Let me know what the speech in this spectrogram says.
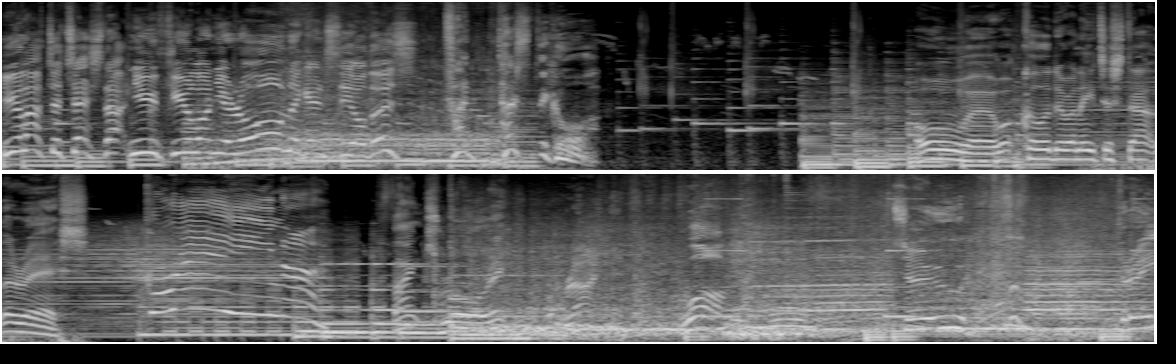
you'll have to test that new fuel on your own against the others. Fantastico! Oh, uh, what colour do I need to start the race? Green! Thanks, Roary. Right. One, two, three,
